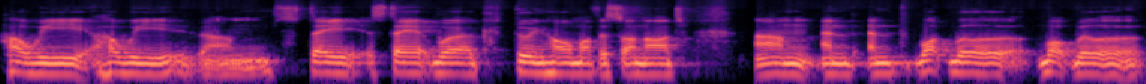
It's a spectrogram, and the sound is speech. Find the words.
How we how we um, stay stay at work, doing home office or not, um, and and what will what will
